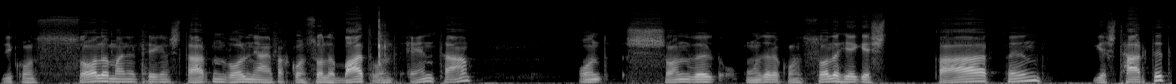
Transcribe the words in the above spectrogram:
die Konsole meinetwegen starten wollen ja einfach Konsole Bad und Enter. Und schon wird unsere Konsole hier gestarten gestartet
